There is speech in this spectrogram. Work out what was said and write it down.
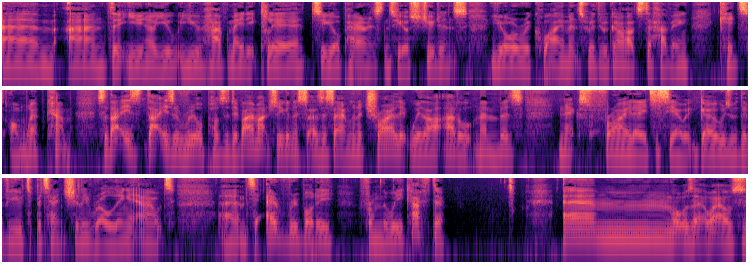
Um, and that you know you you have made it clear to your parents and to your students your requirements with regards to having kids on webcam. So that is that is a real positive. I'm actually going to, as I say, I'm going to trial it with our adult members next Friday to see how it goes, with a view to potentially rolling it out um, to everybody from the week after. Um, what was that? What else?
